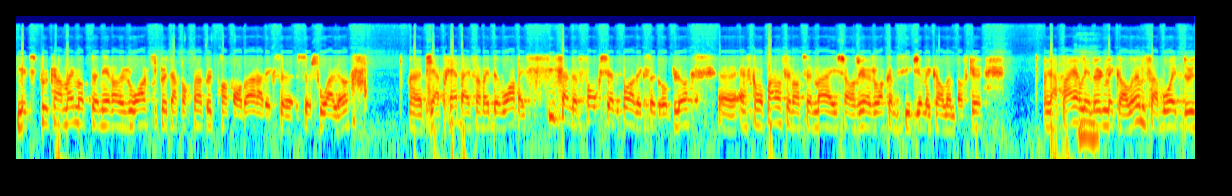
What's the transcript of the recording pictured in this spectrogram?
Mais tu peux quand même obtenir un joueur qui peut t'apporter un peu de profondeur avec ce, ce choix-là. Euh, puis après, ben, ça va être de voir ben, si ça ne fonctionne pas avec ce groupe-là, euh, est-ce qu'on pense éventuellement à échanger un joueur comme CJ McCollum? Parce que la paire Lillard McCollum, ça doit être deux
